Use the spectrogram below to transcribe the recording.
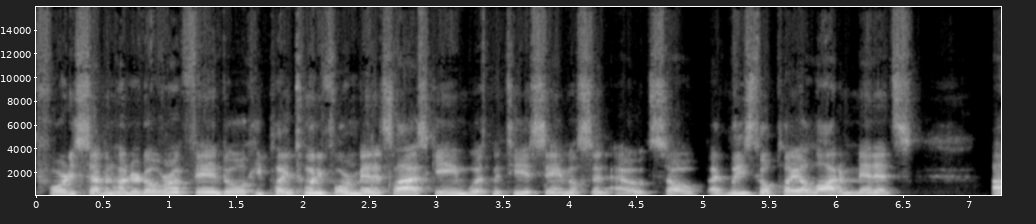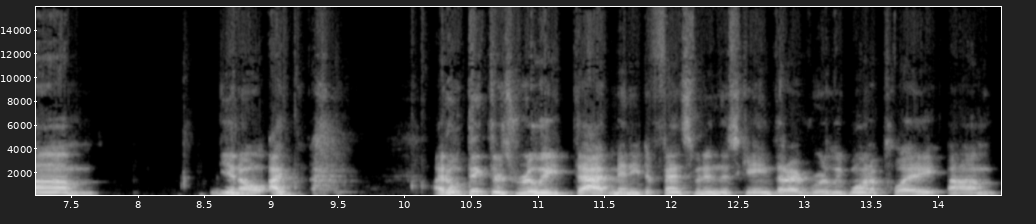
4,700 over on FanDuel. He played 24 minutes last game with Mattias Samuelsson out, so at least he'll play a lot of minutes. Um, you know, I I don't think there's really that many defensemen in this game that I really want to play. Um,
